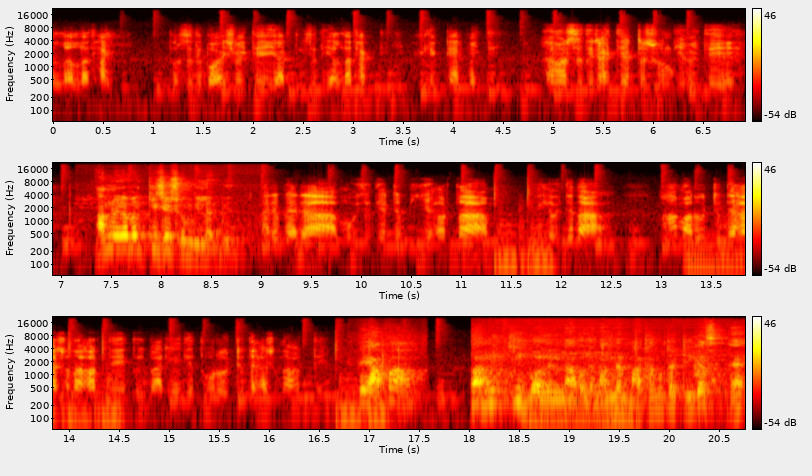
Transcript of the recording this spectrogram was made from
আল্লাহ আল্লাহ থাই। তোর যদি বয়স হইতে আর তুই যদি আল্লাহ থাকতি এলে টের পাইতি। আমার যদি রাইতে একটা সঙ্গী হইতে। আপনার আবার কিসের সঙ্গী লাগবে? আরে বেড়া মুই যদি একটা বিয়ে হরতাম এলে হইতে না? আমারও একটু দেখাশোনা হরতে তুই বাড়ি হইলে তোরও একটু দেখাশোনা হরতে। এই আপা আপনি কি বলেন না বলেন? আপনার মাথা মুথা ঠিক আছে হ্যাঁ?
